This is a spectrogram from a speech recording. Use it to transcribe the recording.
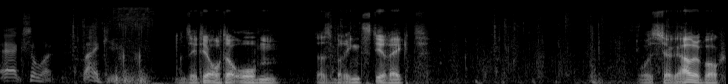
Excellent. Thank you. Dann seht ihr auch da oben. Das bringt's direkt. Wo ist der Gabelbock?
